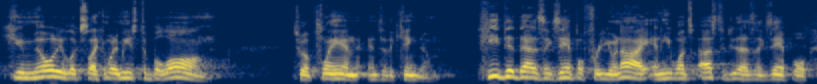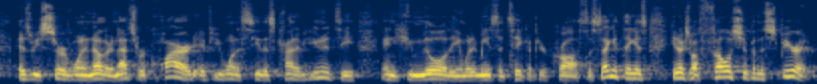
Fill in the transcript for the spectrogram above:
humility looks like and what it means to belong to a plan and to the kingdom. He did that as an example for you and I, and He wants us to do that as an example as we serve one another. And that's required if you want to see this kind of unity and humility and what it means to take up your cross. The second thing is He talks about fellowship in the Spirit.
